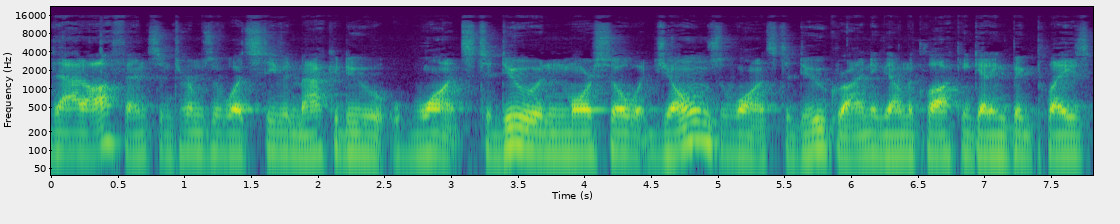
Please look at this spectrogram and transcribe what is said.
that offense in terms of what Stephen McAdoo wants to do and more so what Jones wants to do, grinding down the clock and getting big plays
